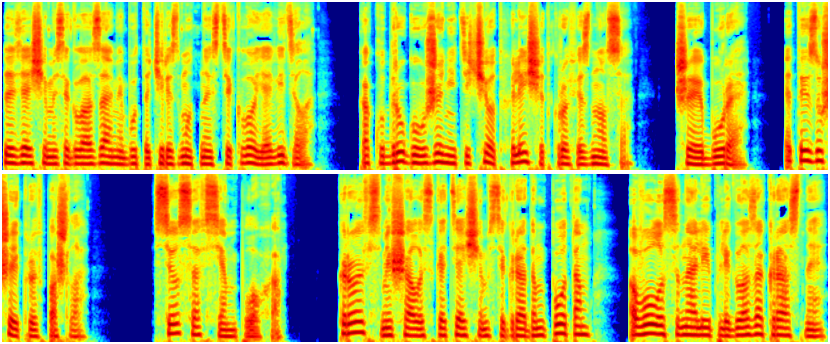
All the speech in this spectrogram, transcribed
Слезящимися глазами, будто через мутное стекло, я видела, как у друга уже не течет, хлещет кровь из носа. Шея бурая. Это из ушей кровь пошла. Все совсем плохо. Кровь смешалась с катящимся градом потом, а волосы налипли, глаза красные,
